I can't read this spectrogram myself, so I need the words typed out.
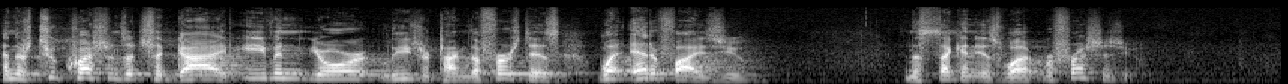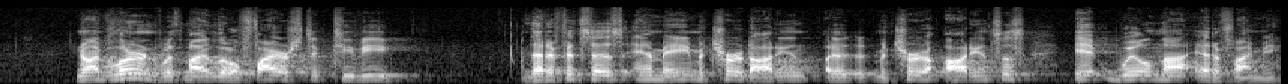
And there's two questions that should guide even your leisure time. The first is what edifies you, and the second is what refreshes you. You know, I've learned with my little Fire Stick TV that if it says MA, mature, uh, mature audiences, it will not edify me.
